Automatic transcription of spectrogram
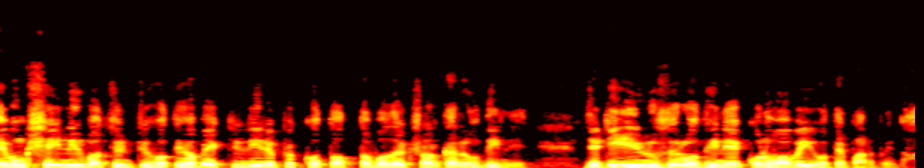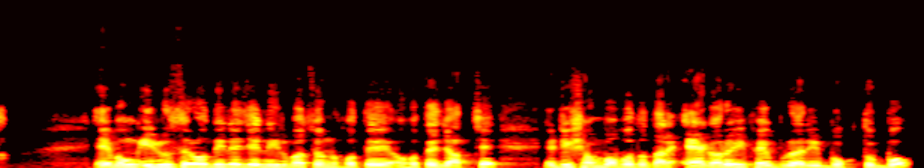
এবং সেই নির্বাচনটি হতে হবে একটি নিরপেক্ষ তত্ত্বাবধায়ক সরকারের অধীনে, যেটি ইউনুসের অধীনে কোনোভাবেই হতে পারবে না। এবং ইউনুসের অধীনে যে নির্বাচন হতে হতে যাচ্ছে, এটি সম্ভবত তার এগারোই ফেব্রুয়ারির বক্তব্য।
